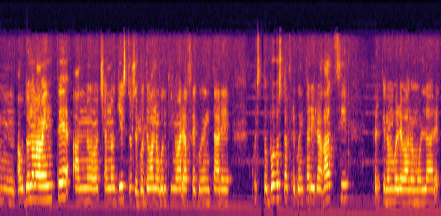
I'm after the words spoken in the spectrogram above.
mm, autonomamente hanno, ci hanno chiesto se potevano continuare a frequentare questo posto, a frequentare i ragazzi perché non volevano mollare.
